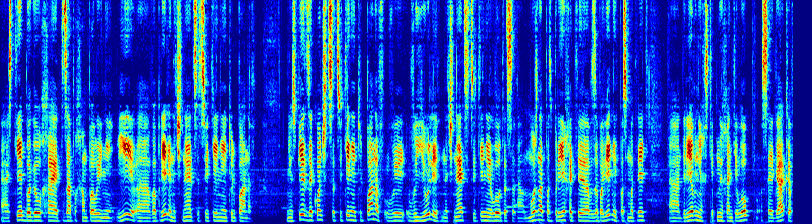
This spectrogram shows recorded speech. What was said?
э, степь благоухает запахом полыни, и в апреле начинается цветение тюльпанов – не успеет закончиться цветение тюльпанов, в, в июле начинается цветение лотоса. Можно приехать э, в заповедник, посмотреть э, древних степных антилоп, сайгаков,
